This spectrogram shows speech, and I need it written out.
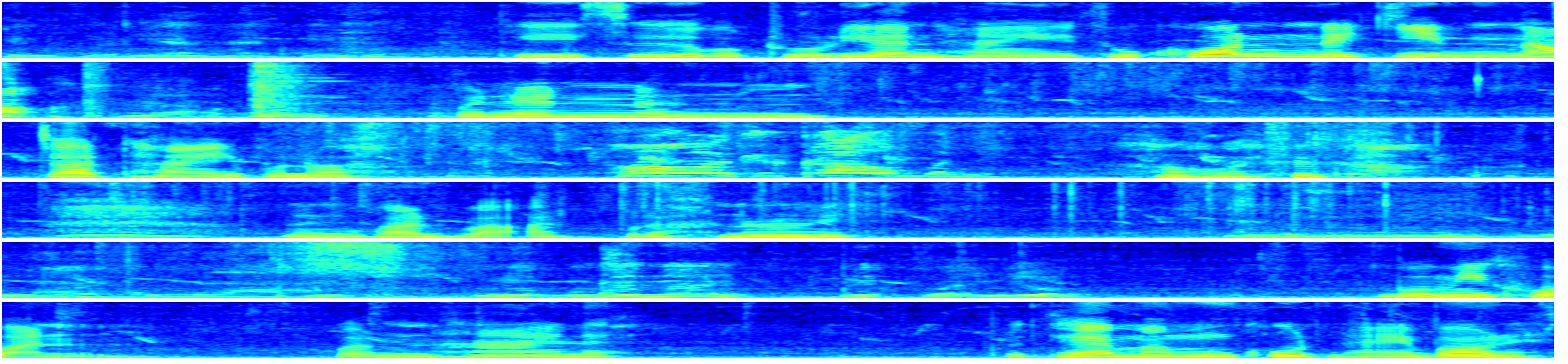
ขึ้นตัวเรียนให้กินที่ซื้อบักทุเรียนให้ทุกคนได้กินเนาะเนื้อขอบคุณเพิ่นเห็นนั่นจัดให้เพิ่นว่าพ่อว่าจะเข้าบัดนเอาไว้คือเขาหนึ่งพันบาทปุระเนยนึกนึกนึกนึกกวนอยู่ บ่มีขวัญขวัญมันหายเลยเพิ่นแท้หมังมึงคุดหายบ่เนี่ย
